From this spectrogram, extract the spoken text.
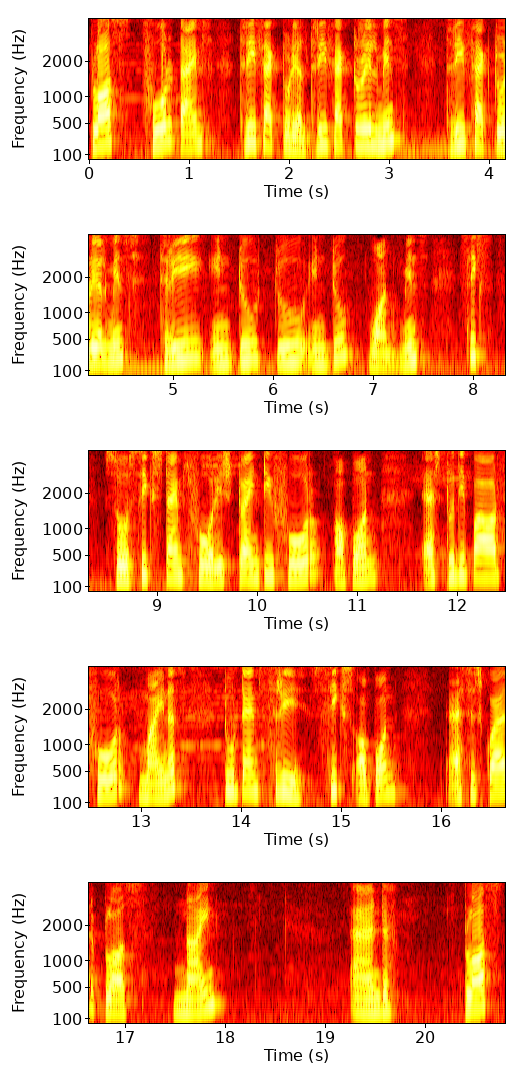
plus 4 times 3 factorial. 3 factorial means 3 factorial means 3 into 2 into 1 means 6 so 6 times 4 is 24 upon s to the power 4 minus 2 times 3 6 upon s square plus 9 and plus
